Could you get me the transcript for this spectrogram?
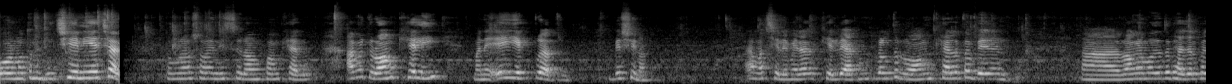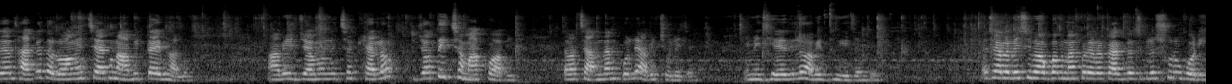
ওর মতন গুছিয়ে নিয়েছে আর তোমরাও সবাই নিশ্চয়ই রং ফং খেলো। আমি রং খেলি? মানে এই একটু আধটু, বেশি নয়। আমার ছেলেমেয়েরা খেলবে। এখন কি বলতো, রং খেলা তো রঙের মধ্যে তো ভেজাল ফেজাল থাকে, তো রঙের চেয়ে এখন আবিরটাই ভালো। আবির যেমন ইচ্ছা খেলো, যত ইচ্ছা মাখো আবির। তারপর চান্দান করলে আবির চলে যায়। এমনি ঝেড়ে দিলেও আবির ধুয়ে যাবে। তো চলো বেশি বক না করে এবার কাজ শুরু করি।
